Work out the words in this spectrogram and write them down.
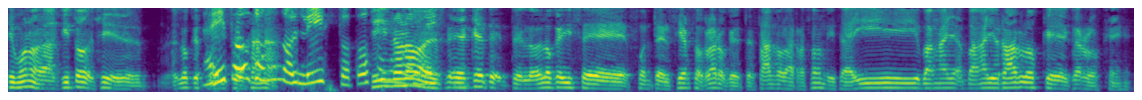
Sí, bueno, aquí todo, sí, es lo que Ahí dices, todos Ana. son unos listos, todos Sí, son no, unos no, es, listos. es que te, te lo, es lo que dice Fuente del Cierzo, claro, que te está dando la razón. Dice, ahí van a, van a llorar los que, claro, los que,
